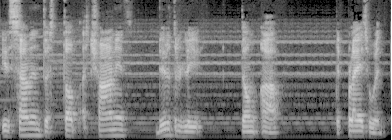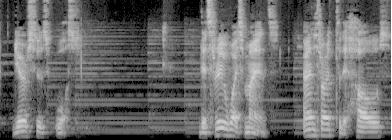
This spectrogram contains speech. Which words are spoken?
It seemed to stop a Chinese directly down up the place where Jesus was. The three wise men entered to the house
